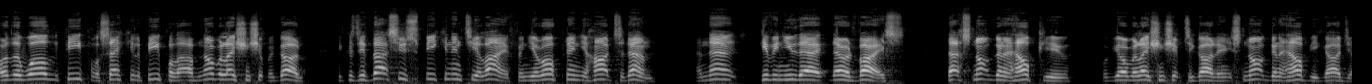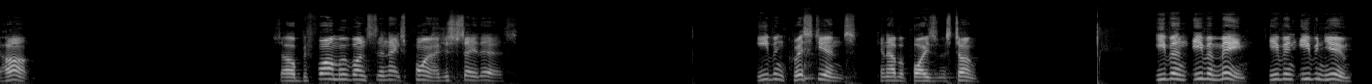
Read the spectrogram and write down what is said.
Or the worldly people, secular people that have no relationship with God? Because if that's who's speaking into your life and you're opening your heart to them and they're giving you their, their advice, that's not going to help you with your relationship to God and it's not going to help you guard your heart. So before I move on to the next point, I just say this. Even Christians can have a poisonous tongue. Even, even me, even, even you.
